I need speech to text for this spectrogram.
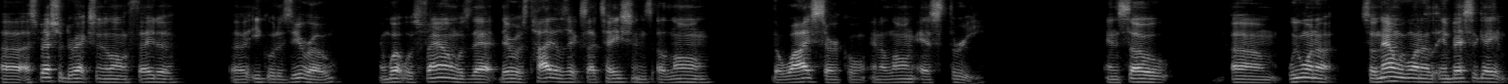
uh, a special direction along theta uh, equal to zero. And what was found was that there was tidal excitations along the Y circle and along S3. And so um, we want to, so now we want to investigate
